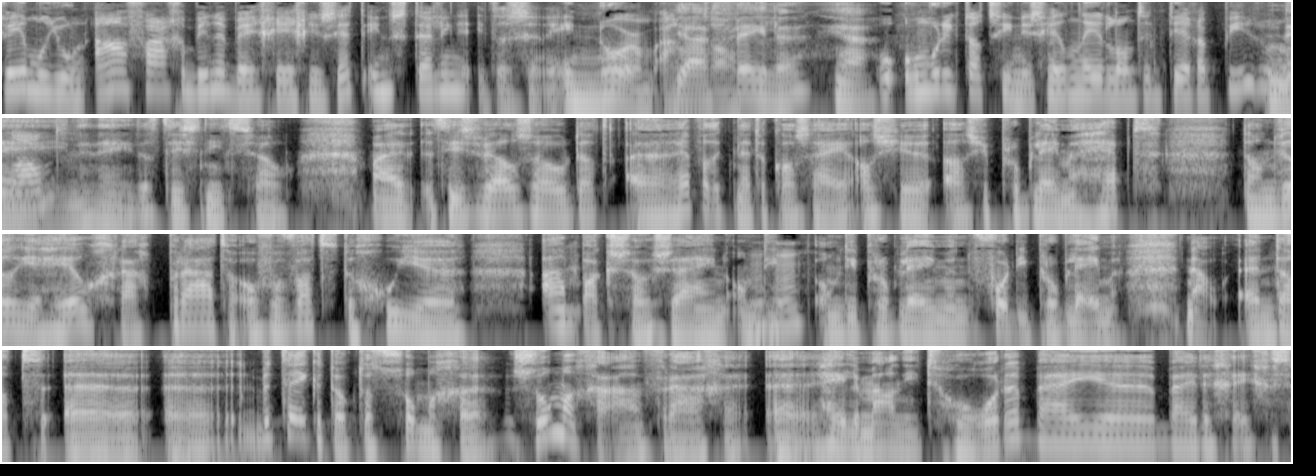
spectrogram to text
miljoen aanvragen binnen bij GGZ-instellingen. Dat is een enorm aantal. Ja, vele. Ja. Hoe, hoe, moet ik dat zien? Is heel Nederland in therapie? Nee, land? nee, nee, dat is niet zo. Maar het is wel zo dat, uh, wat ik net ook al zei, als je, als je problemen hebt, dan wil je heel graag praten over wat de goede aanpak zou zijn om, mm -hmm. die, om die problemen, voor die problemen. Nou, en dat uh, betekent ook dat sommige, sommige aanvragen helemaal niet horen bij, uh, bij de GGZ.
